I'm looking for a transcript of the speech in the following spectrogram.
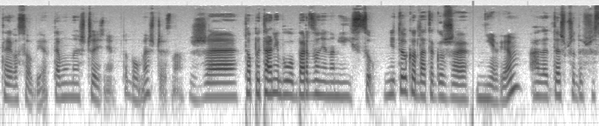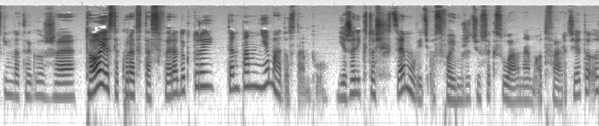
tej osobie, temu mężczyźnie, to był mężczyzna, że to pytanie było bardzo nie na miejscu. Nie tylko dlatego, że nie wiem, ale też przede wszystkim dlatego, że to jest akurat ta sfera, do której ten pan nie ma dostępu. Jeżeli ktoś chce mówić o swoim życiu seksualnym otwarcie, to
